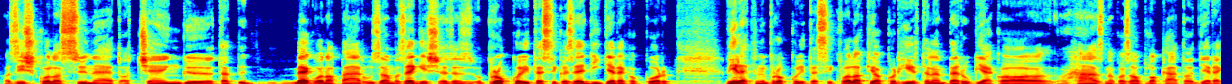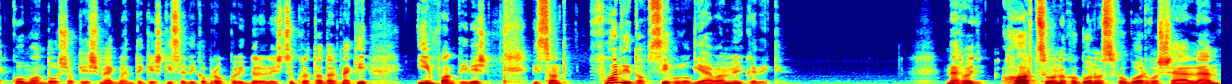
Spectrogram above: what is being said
az iskolaszünet, a csengő, tehát megvan a párhuzam, az egész, ez, ez, brokkoli teszik az egyik gyerek, akkor véletlenül brokkoli teszik valaki, akkor hirtelen berúgják a háznak az ablakát a gyerek komandósok, és megmentik, és kiszedik a brokkolit belőle, és cukrot adnak neki. Infantilis, viszont fordított pszichológiával működik mert hogy harcolnak a gonosz fogorvos ellen,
